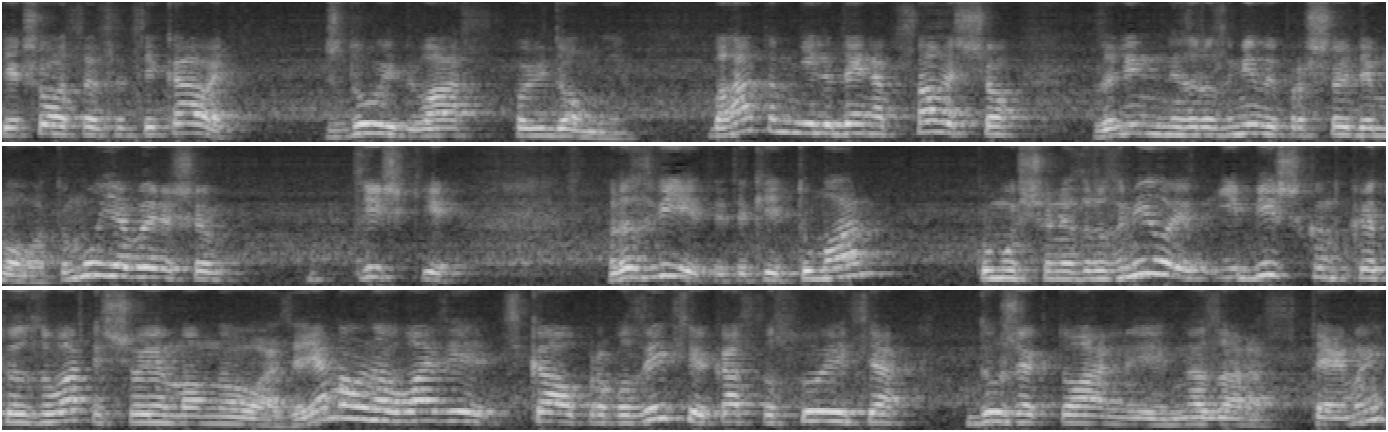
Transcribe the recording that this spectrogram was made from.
Якщо вас це цікавить, жду від вас повідомлення. Багато мені людей написали, що взагалі не зрозуміли про що йде мова. Тому я вирішив трішки розвіяти такий туман, кому що не зрозуміло, і більш конкретизувати, що я мав на увазі. Я мав на увазі цікаву пропозицію, яка стосується дуже актуальної на зараз теми,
